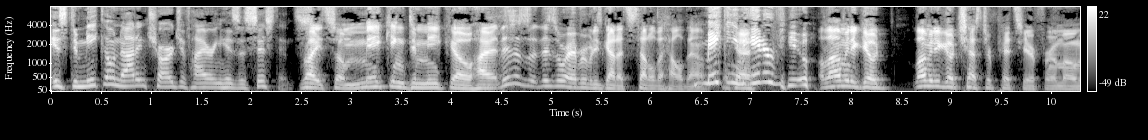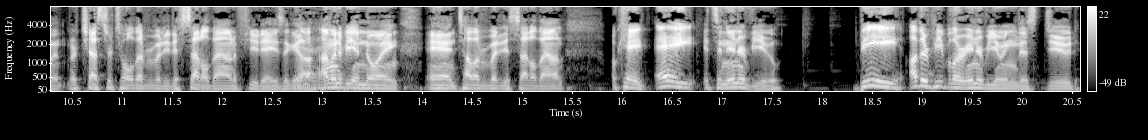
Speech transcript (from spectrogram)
Is DeMeco not in charge of hiring his assistants? Right. So making DeMeco hire. This is this is where everybody's got to settle the hell down. Making an interview. Allow me to go. Allow me to go Chester Pitts here for a moment. Or Chester told everybody to settle down a few days ago. I'm going to be annoying and tell everybody to settle down. Okay, A, it's an interview. B, other people are interviewing this dude.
